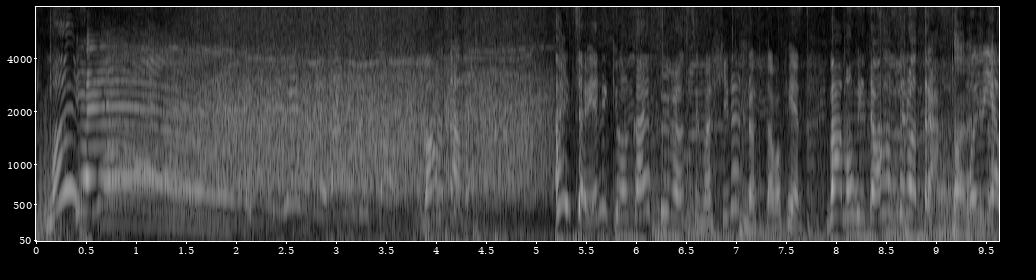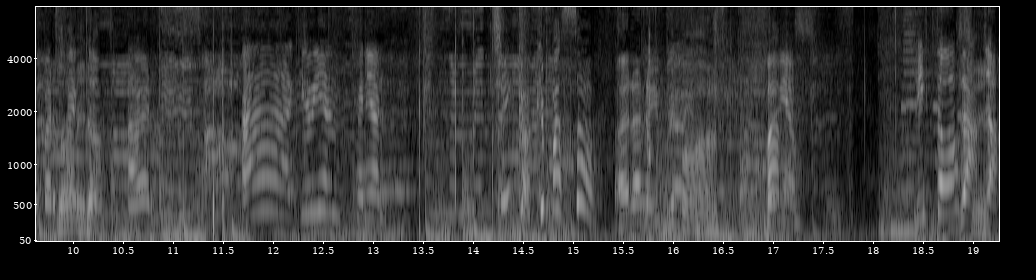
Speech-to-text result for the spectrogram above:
¡Muy bien! ¡Excelente! ¡Vamos, Vito! Vamos a... Ay, se habían equivocado no se imaginan. No, estamos bien. Vamos, Vito, vas a hacer otra. Dale, Muy Vito, bien, perfecto. A ver. Qué bien, genial. Chicos, ¿qué pasó? Ahora lo bien. Muy bien. Vamos. ¿Listo? Ya. Sí. Ya.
